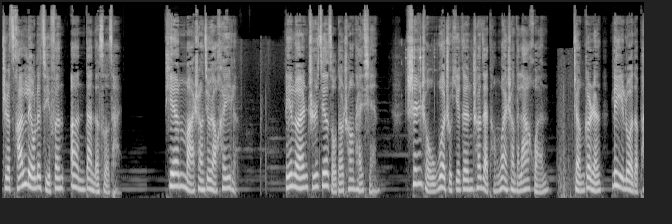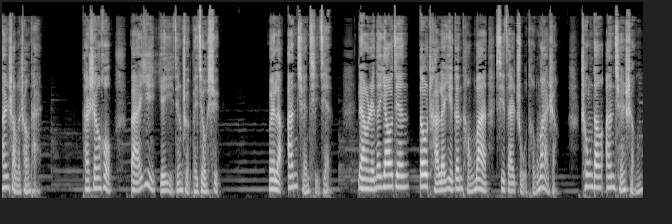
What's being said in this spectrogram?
只残留了几分暗淡的色彩。天马上就要黑了，林鸾直接走到窗台前，伸手握住一根穿在藤蔓上的拉环，整个人利落的攀上了窗台。他身后，白毅也已经准备就绪。为了安全起见，两人的腰间都缠了一根藤蔓，系在主藤蔓上，充当安全绳。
